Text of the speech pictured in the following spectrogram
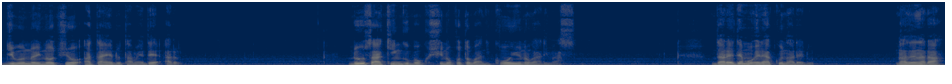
自分の命を与えるためである。ルーサー・キング牧師の言葉にこういうのがあります。誰でも偉くなれる。なぜなら、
